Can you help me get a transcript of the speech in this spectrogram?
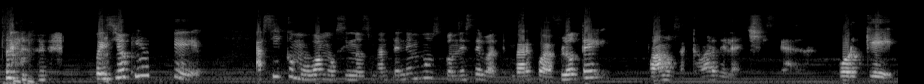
pues yo pienso que así como vamos, si nos mantenemos con este barco a flote, vamos a acabar de la chisgada. porque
